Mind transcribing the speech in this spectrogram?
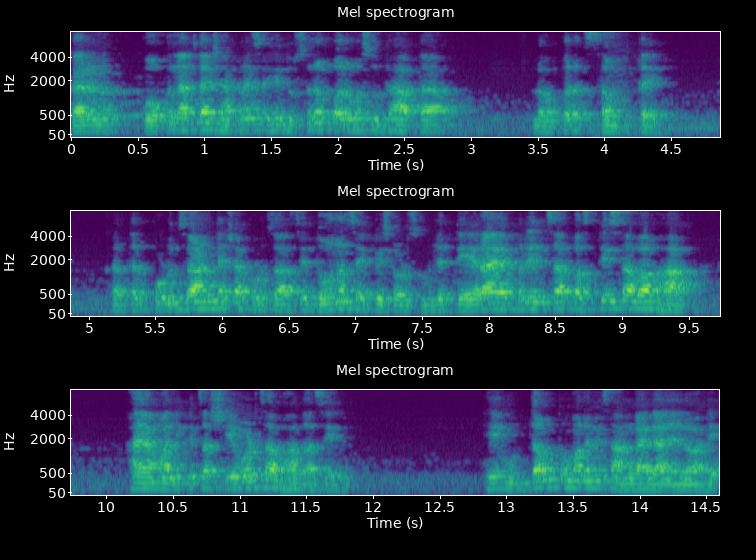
कारण कोकणातल्या झाकण्याचं हे दुसरं पर्व सुद्धा आता लवकरच संपतंय. खरं तर पुढचा आणि त्याच्या पुढचा असे दोनच एपिसोड्स म्हणजे तेरा एप्रिलचा पस्तीसावा भाग हा या मालिकेचा शेवटचा भाग असेल. हे मुद्दाम तुम्हाला मी सांगायला आलेलो आहे.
